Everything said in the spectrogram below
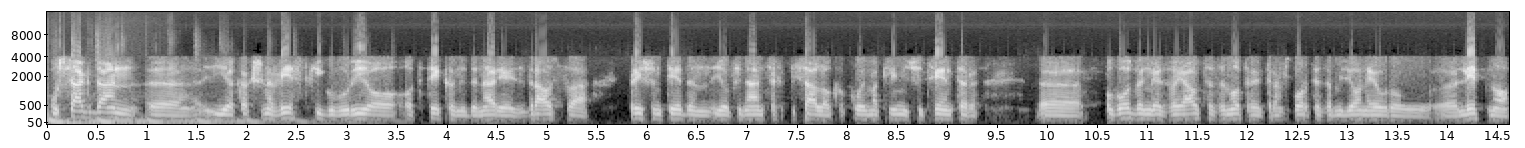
Vsak dan uh, je kakšna vest, ki govori o odtekanju denarja iz zdravstva. Prejšnji teden je v financah pisalo, kako ima klinični center uh, pogodbenega izvajalca za notranje transporte za milijon evrov uh, letno.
